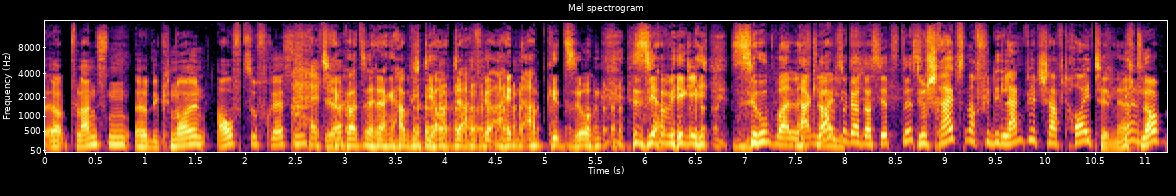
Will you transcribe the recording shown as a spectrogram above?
äh, Pflanzen, äh, die Knollen aufzufressen. Alter, Ja. Gott sei Dank habe ich dir auch dafür einen abgezogen. Ist ja wirklich super Ich glaube langweilig. sogar, dass jetzt das. du schreibst noch für die Landwirtschaft heute, ne? Ich glaube,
